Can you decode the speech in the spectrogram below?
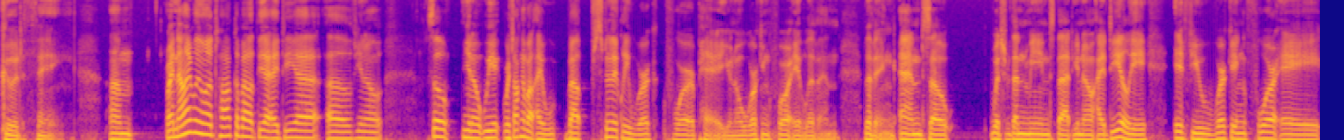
good thing? Um, right now, I really want to talk about the idea of, you know, so you know we we're talking about about specifically work for pay, you know, working for a living, living, and so which then means that you know ideally if you're working for a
